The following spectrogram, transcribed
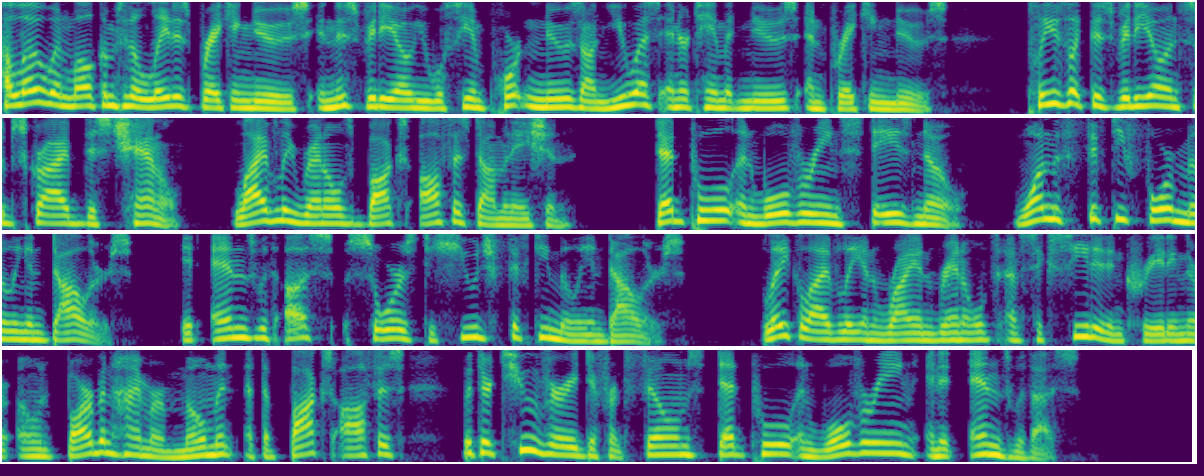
Hello and welcome to the latest breaking news. In this video, you will see important news on US entertainment news and breaking news. Please like this video and subscribe this channel. Lively Reynolds box office domination. Deadpool and Wolverine stays no. One with $54 million. It ends with us soars to huge $50 million. Blake Lively and Ryan Reynolds have succeeded in creating their own Barbenheimer moment at the box office with their two very different films, Deadpool and Wolverine, and it ends with us.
